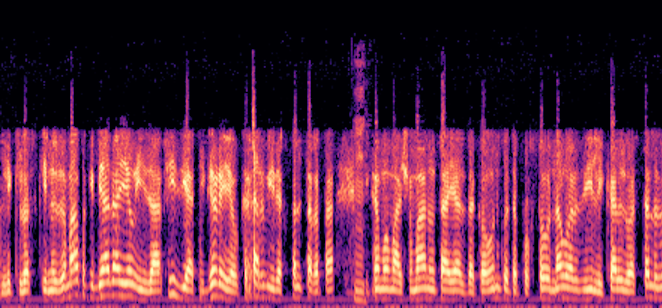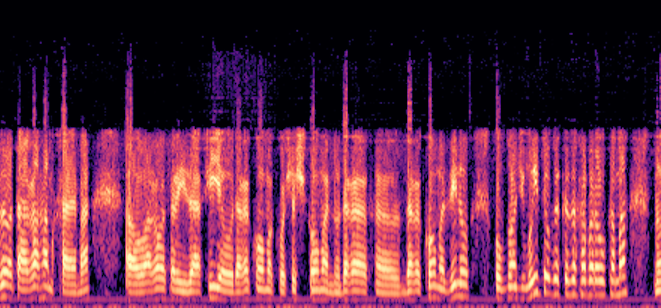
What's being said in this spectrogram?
لیک لوست کی نو زما پکې بیا دا یو اضافي زیاتی ګړی یو کار وی د خپل طرفه چې کوم ماشومان ته یا د کوونکو ته پښتو نه ورزی لیکل لوستل زه ته هغه هم خایمه او هغه سره اضافي یو دغه کومه کوشش کوم نو دغه دغه کومه زینو په مجموعي توګه که خبرو کوم نو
